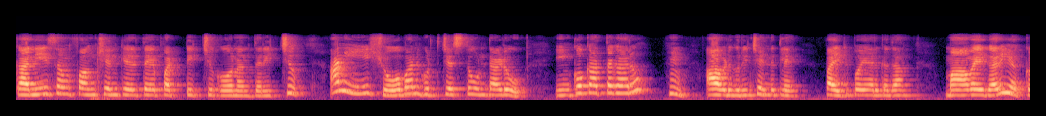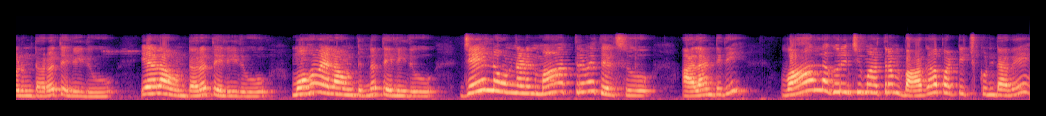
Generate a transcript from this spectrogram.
కనీసం ఫంక్షన్కి వెళ్తే పట్టించుకోనంత రిచ్చు అని శోభాని గుర్తు చేస్తూ ఉంటాడు. ఇంకొక అత్తగారు ఆవిడ గురించి ఎందుకులే? పైకి పోయారు కదా. మావయ్య గారు ఎక్కడుంటారో తెలీదు ఎలా ఉంటారో తెలీదు మొహం ఎలా ఉంటుందో తెలీదు జైల్లో ఉన్నాడని మాత్రమే తెలుసు. అలాంటిది వాళ్ళ గురించి మాత్రం బాగా పట్టించుకుంటావే.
